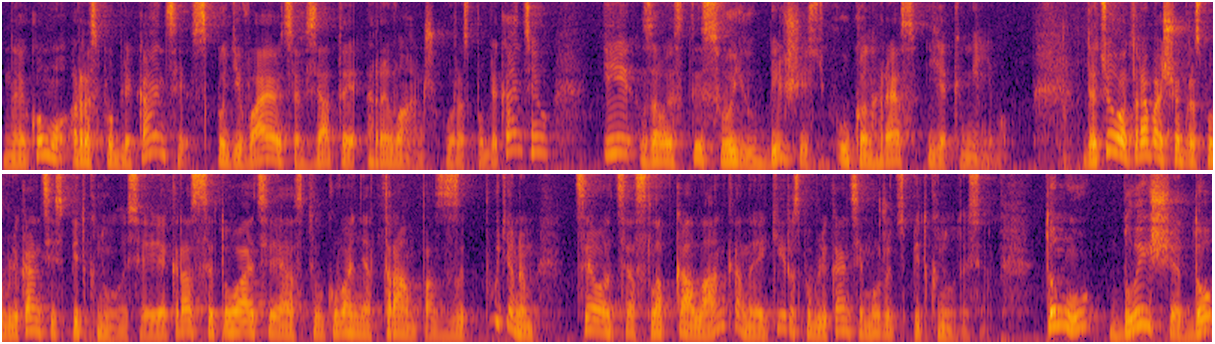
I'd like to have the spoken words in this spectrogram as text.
на якому республіканці сподіваються взяти реванш у республіканців і завести свою більшість у Конгрес як мінімум. Для цього треба, щоб республіканці спіткнулися. І якраз ситуація спілкування Трампа з Путіним це оця слабка ланка, на якій республіканці можуть спіткнутися. Тому ближче до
